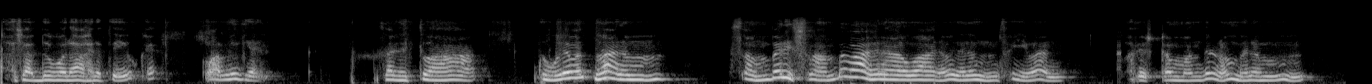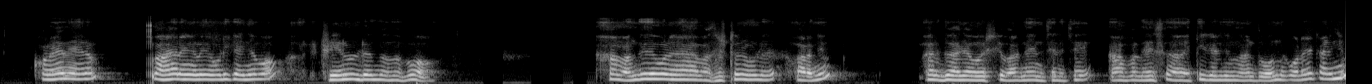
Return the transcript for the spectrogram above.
ആ ശബ്ദകോലാഹലത്തെയും ഒക്കെ വർണിക്കാൻ. സഹിത്വാ ദൂരമധ്വാനം സംപരിശ്രാന്തവാഹനാവാനോദനം ശ്രീവാൻ വസിഷ്ഠം മന്ത്രണം വനം കുറേ നേരം വാഹനങ്ങളിൽ ഓടിക്കഴിഞ്ഞപ്പോൾ അവർക്ക് ക്ഷീണമുണ്ടെന്ന് തന്നപ്പോൾ ആ മന്ത്രിയോട് ആ വസിഷ്ഠനോട് പറഞ്ഞു ഭരദ്വാജ മഹർഷി പറഞ്ഞതനുസരിച്ച് ആ പ്രദേശത്ത് എത്തിക്കഴിഞ്ഞു എന്നാണ് തോന്നുന്നു. കുറേ കഴിഞ്ഞു.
